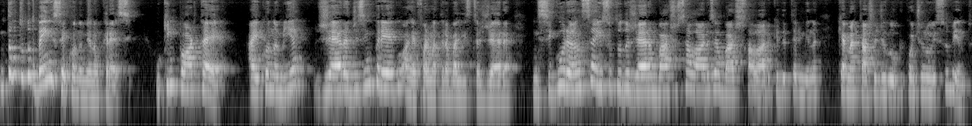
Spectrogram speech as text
Então, tudo bem se a economia não cresce. O que importa é a economia gera desemprego, a reforma trabalhista gera insegurança, isso tudo gera baixos salários, é o baixo salário que determina que a minha taxa de lucro continue subindo.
